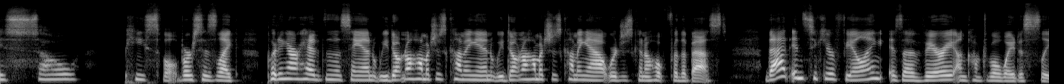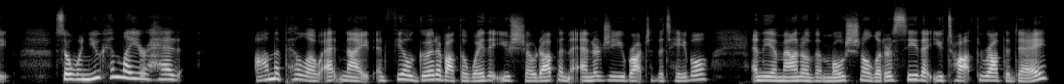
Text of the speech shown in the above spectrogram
is so peaceful versus like putting our heads in the sand. We don't know how much is coming in. We don't know how much is coming out. We're just going to hope for the best. That insecure feeling is a very uncomfortable way to sleep. So when you can lay your head on the pillow at night and feel good about the way that you showed up and the energy you brought to the table and the amount of emotional literacy that you taught throughout the day,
